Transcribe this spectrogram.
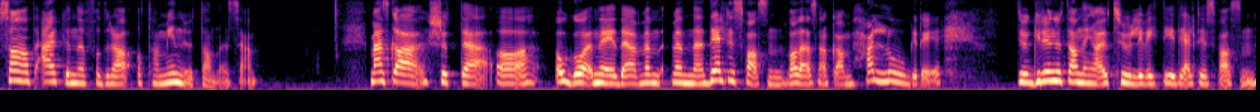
Sånn at jeg kunne få dra og ta min utdannelse. Men jeg skal slutte å, å gå ned i det. Men, men deltidsfasen var det jeg snakka om. Hallo, Gry. Du, Grunnutdanninga er utrolig viktig i deltidsfasen.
